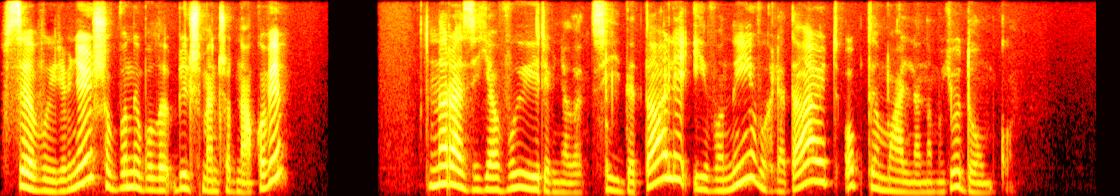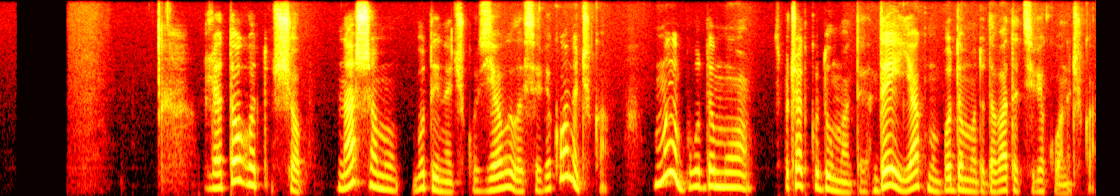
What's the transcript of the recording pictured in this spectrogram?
все вирівняю, щоб вони були більш-менш однакові. Наразі я вирівняла ці деталі, і вони виглядають оптимально, на мою думку. Для того, щоб в нашому будиночку з'явилося віконечко, ми будемо спочатку думати, де і як ми будемо додавати ці віконечка.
